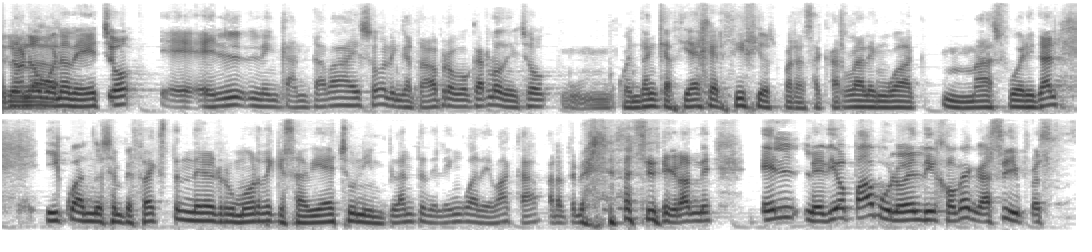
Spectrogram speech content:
no, no, bueno, de hecho, eh, él le encantaba eso, le encantaba provocarlo. De hecho, mm, cuentan que hacía ejercicios para sacar la lengua más fuera y tal. Y cuando se empezó a extender el rumor de que se había hecho un implante de lengua de vaca para tener así de grande, él le dio pábulo. Él dijo, venga, sí, pues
